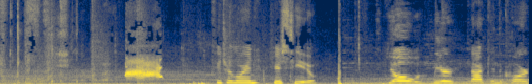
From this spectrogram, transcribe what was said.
Future Lauren, here's to you. Yo, we're back in the car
